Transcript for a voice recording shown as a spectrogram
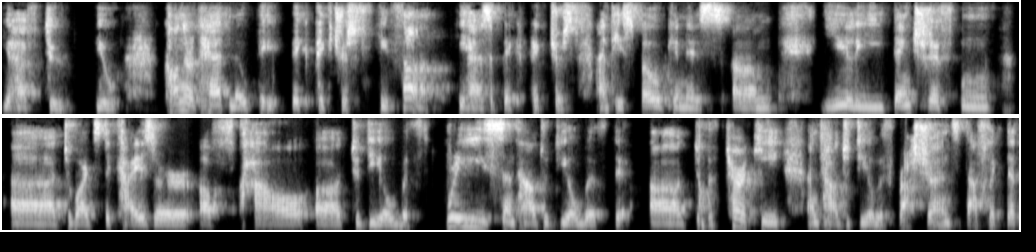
you have to view. Conrad had no big pictures. He thought he has a big pictures, and he spoke in his um, yearly Denkschriften uh, towards the Kaiser of how uh, to deal with Greece and how to deal with the uh, with Turkey and how to deal with Russia and stuff like that.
